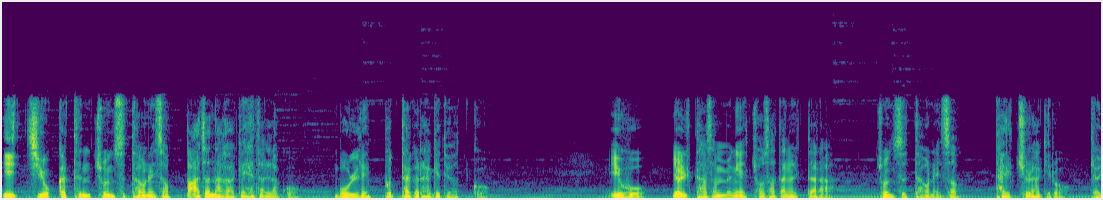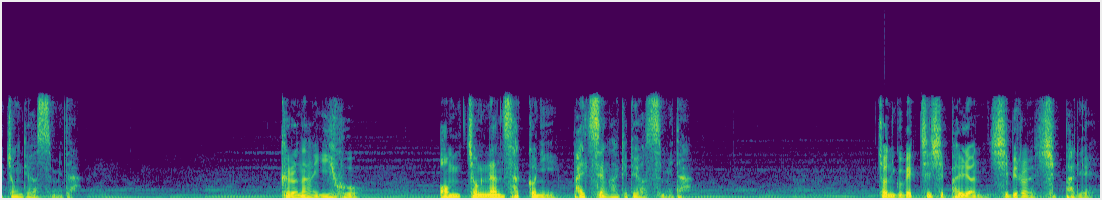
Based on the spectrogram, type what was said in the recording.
이 지옥 같은 존스타운에서 빠져나가게 해달라고 몰래 부탁을 하게 되었고, 이후 15명의 조사단을 따라 존스타운에서 탈출하기로 결정되었습니다. 그러나 이후 엄청난 사건이 발생하게 되었습니다. 1978년 11월 18일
